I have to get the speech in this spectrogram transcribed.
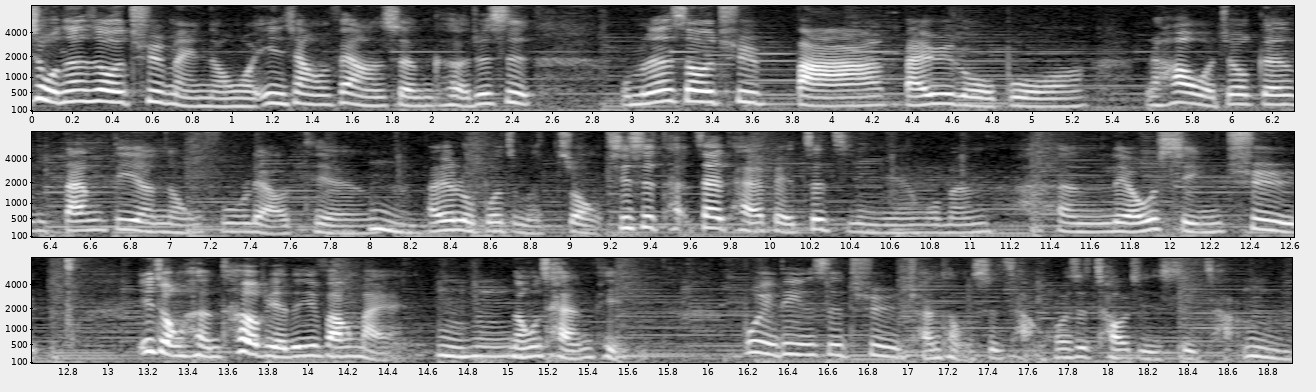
实我那时候去美农，我印象非常深刻，就是我们那时候去拔白玉萝卜，然后我就跟当地的农夫聊天，嗯，白玉萝卜怎么种？其实台在台北这几年，我们很流行去一种很特别的地方买农产品，不一定是去传统市场或是超级市场，嗯，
